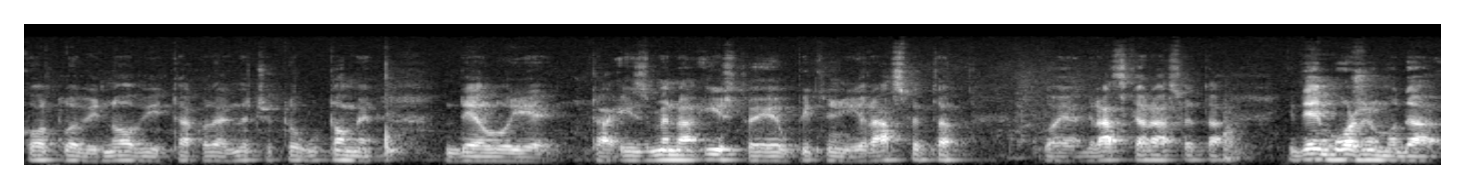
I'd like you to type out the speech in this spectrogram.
kotlovi, novi i tako dalje. Znači, to, u tome delu je ta izmena. Isto je u pitanju i rasveta, koja je gradska rasveta, gde možemo da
